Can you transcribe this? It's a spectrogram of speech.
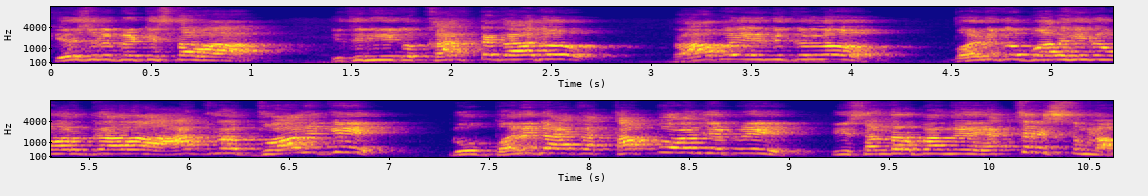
కేసులు పెట్టిస్తావా? ఇది నీకు కరెక్ట్ కాదు. రాబోయే ఎన్నికల్లో బడుగు బలహీన వర్గాల ఆజ్ఞ ద్వారికి నువ్వు బలిగాక తప్పు అని చెప్పి ఈ సందర్భంగా హెచ్చరిస్తున్నా.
